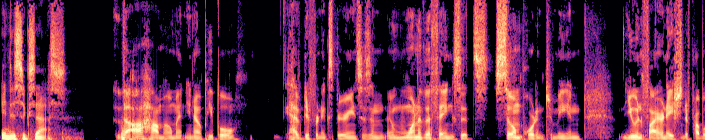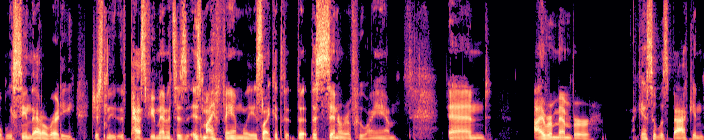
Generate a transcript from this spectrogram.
into success. The aha moment, you know, people have different experiences. And, and one of the things that's so important to me, and you and Fire Nation have probably seen that already, just in the past few minutes, is, is my family is like the, the, the center of who I am. And I remember, I guess it was back in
